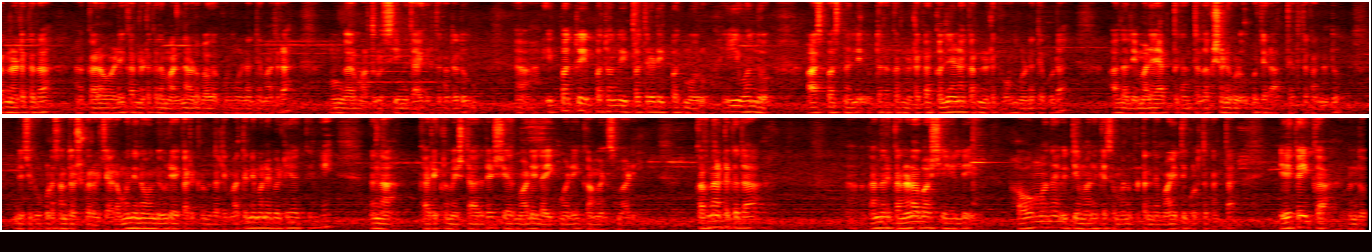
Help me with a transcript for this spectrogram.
ಕರ್ನಾಟಕದ, ಕರಾವಳಿ ಕರ್ನಾಟಕದ ಮಲೆನಾಡು ಭಾಗ ಕೊಂಡ್ಕೊಂಡಂತೆ ಮಾತ್ರ ಮುಂಗಾರು ಮಾರುತಗಳು ಸೀಮಿತ ಆಗಿರ್ತಕ್ಕಂಥದ್ದು ಇಪ್ಪತ್ತು, ಇಪ್ಪತ್ತೊಂದು, ಇಪ್ಪತ್ತೆರಡು, ಇಪ್ಪತ್ತ್ಮೂರು ಈ ಒಂದು ಆಸ್ಪಾಸ್ನಲ್ಲಿ ಉತ್ತರ ಕರ್ನಾಟಕ, ಕಲ್ಯಾಣ ಕರ್ನಾಟಕ ಹೊಂದ್ಕೊಂಡಂತೆ ಕೂಡ ಅಲ್ಲಲ್ಲಿ ಮಳೆ ಆಗ್ತಕ್ಕಂಥ ಲಕ್ಷಣಗಳು ಗೋಚರ ಆಗ್ತಿರ್ತಕ್ಕಂಥದ್ದು ನಿಜಕ್ಕೂ ಕೂಡ ಸಂತೋಷಕರ ವಿಚಾರ. ಮುಂದಿನ ಒಂದು ವಿಡಿಯೋ ಕಾರ್ಯಕ್ರಮದಲ್ಲಿ ಮತ್ತೆ ನಿಮ್ಮನೆ ಭೇಟಿಯಾಗ್ತೀನಿ ನನ್ನ ಕಾರ್ಯಕ್ರಮ ಇಷ್ಟ ಆದರೆ ಶೇರ್ ಮಾಡಿ ಲೈಕ್ ಮಾಡಿ ಕಾಮೆಂಟ್ಸ್ ಮಾಡಿ. ಕರ್ನಾಟಕದ ಅಂದರೆ ಕನ್ನಡ ಭಾಷೆಯಲ್ಲಿ ಹವಾಮಾನ ವಿದ್ಯಮಾನಕ್ಕೆ ಸಂಬಂಧಪಟ್ಟಂತೆ ಮಾಹಿತಿ ಕೊಡ್ತಕ್ಕಂಥ ಏಕೈಕ ಒಂದು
